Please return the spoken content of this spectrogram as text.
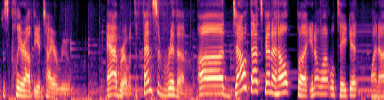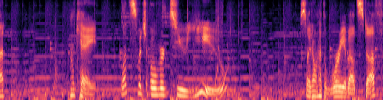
Just clear out the entire room. Abra with defensive rhythm. Uh, doubt that's gonna help, but you know what? We'll take it. Why not? Okay, let's switch over to you. So I don't have to worry about stuff.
